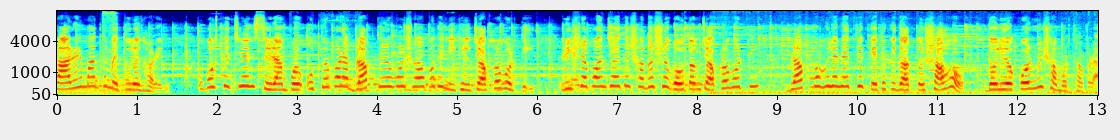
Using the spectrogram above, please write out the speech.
কার্ডের মাধ্যমে তুলে ধরেন। উপস্থিত ছিলেন শ্রীরামপুর উত্তরপাড়া ব্লক তৃণমূল সভাপতি নিখিল চক্রবর্তী রিষড়া পঞ্চায়েতের সদস্য গৌতম চক্রবর্তী ব্লক মহিলা নেত্রী কেতকী দত্ত সহ দলীয় কর্মী সমর্থকরা।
